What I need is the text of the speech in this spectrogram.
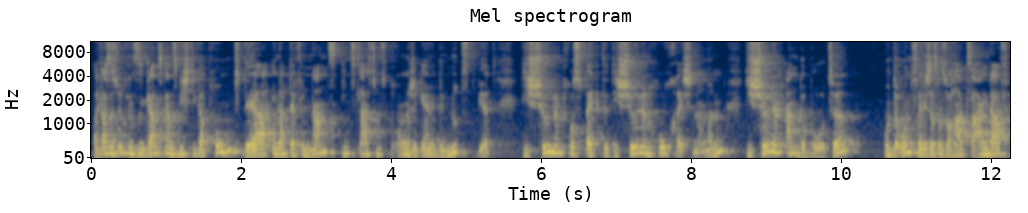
Weil das ist übrigens ein ganz, ganz wichtiger Punkt, der innerhalb der Finanzdienstleistungsbranche gerne genutzt wird. Die schönen Prospekte, die schönen Hochrechnungen, die schönen Angebote. Unter uns, wenn ich das mal so hart sagen darf,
